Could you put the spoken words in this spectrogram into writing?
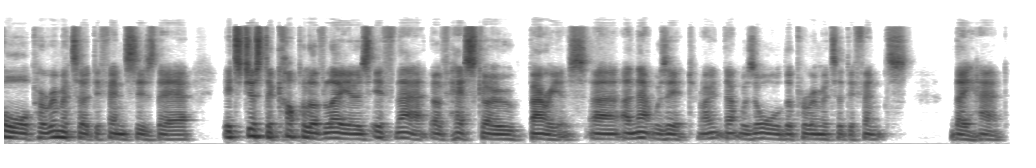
poor perimeter defenses there. It's just a couple of layers, if that, of HESCO barriers. Uh, and that was it, right? That was all the perimeter defense they had.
